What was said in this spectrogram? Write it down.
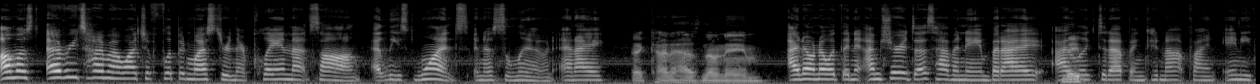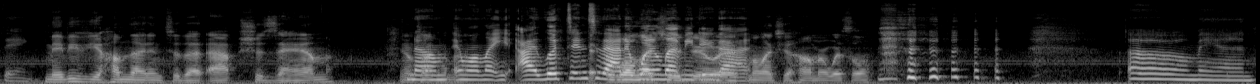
Almost every time I watch a flippin' western, they're playing that song at least once in a saloon, and I It kind of has no name. I don't know what the name. I'm sure it does have a name, but I I Maybe- looked it up and could not find anything. Maybe if you hum that into that app Shazam. You know no, it won't let you. I looked into that. It, wouldn't let, you me do, do it. that. It won't let you hum or whistle. Oh man.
